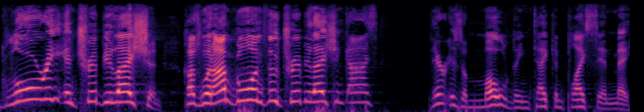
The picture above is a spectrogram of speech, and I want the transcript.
glory in tribulation. Because when I'm going through tribulation, guys, there is a molding taking place in me.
